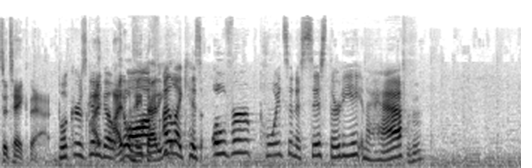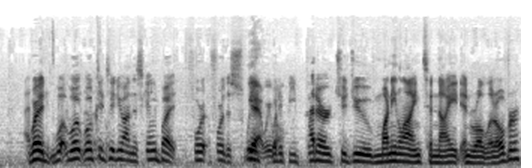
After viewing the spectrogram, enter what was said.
to take that. Booker's gonna go. I, don't off. hate that. Either. I like his over points and assists, 38 and a half. Mm-hmm. We'll, we'll, we'll, continue on this game, but for for the sweep, yeah, would it be better to do money line tonight and roll it over?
